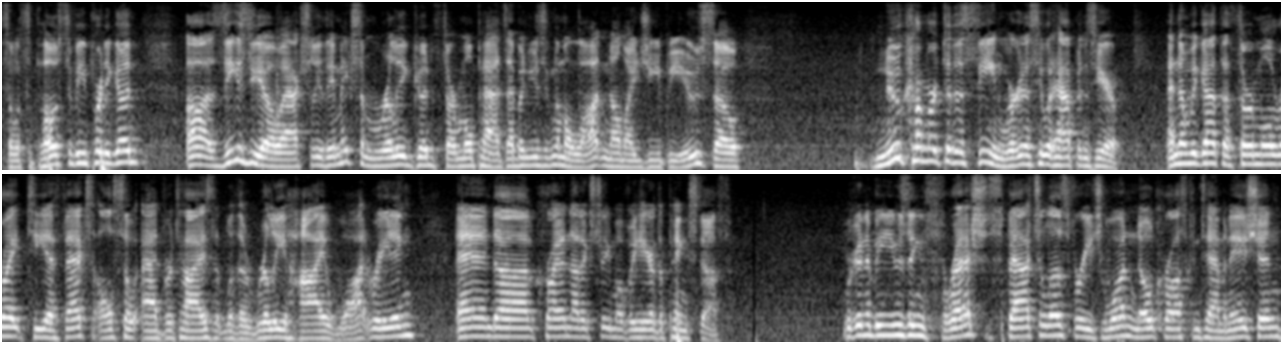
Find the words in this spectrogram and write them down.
so it's supposed to be pretty good. Uh, actually, they make some really good thermal pads. I've been using them a lot in all my GPUs, so newcomer to the scene. We're going to see what happens here. And then we got the Thermalright TFX, also advertised with a really high watt rating. And uh, Kryonaut Extreme over here, the pink stuff. We're going to be using fresh spatulas for each one, no cross-contamination.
